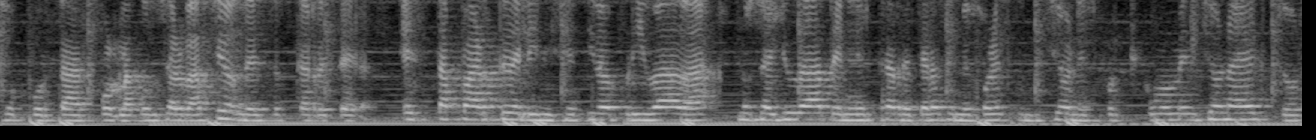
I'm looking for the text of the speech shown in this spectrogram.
soportar por la conservación de estas carreteras. Esta parte de la iniciativa privada nos ayuda a tener carreteras en mejores condiciones porque como menciona Héctor,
